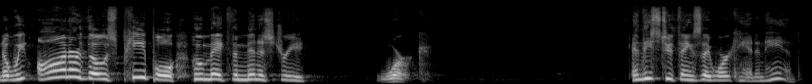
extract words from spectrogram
No, we honor those people who make the ministry work. And these two things, they work hand in hand.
